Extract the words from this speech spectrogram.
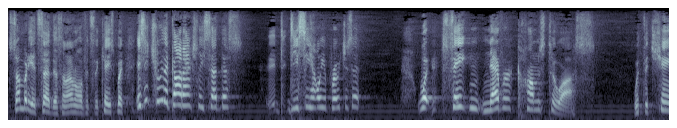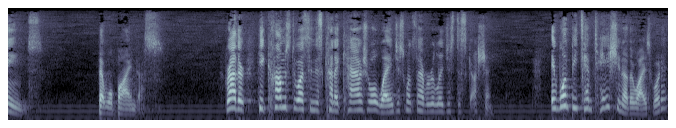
Somebody had said this, and I don't know if it's the case, but is it true that God actually said this? Do you see how he approaches it? What Satan never comes to us with the chains that will bind us. Rather, he comes to us in this kind of casual way and just wants to have a religious discussion. It wouldn't be temptation otherwise, would it?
